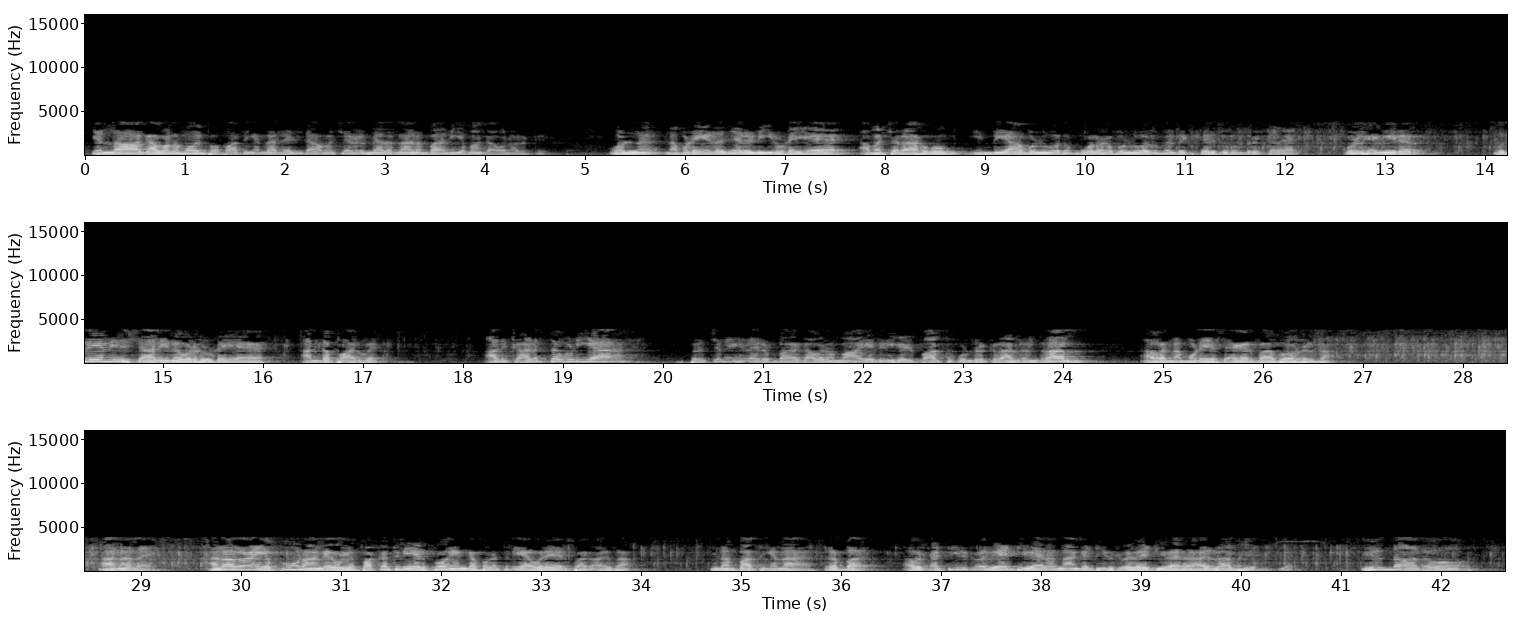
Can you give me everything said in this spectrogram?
எல்லா கவனமும் இப்ப பாத்தீங்கன்னா ரெண்டு அமைச்சர்கள் மேலதான் ரொம்ப அதிகமா கவனம் இருக்கு. ஒன்று நம்முடைய இளைஞரணியினுடைய அமைச்சராகவும் இந்தியா முழுவதும் உலகம் முழுவதும் இன்றைக்கு தெரிந்து கொண்டிருக்கிற கொள்கை வீரர் உதயநிதி ஸ்டாலின் அவர்களுடைய அந்த பார்வை. அதுக்கு அடுத்தபடியா பிரச்சனைகளை ரொம்ப கவனமா எதிரிகள் பார்த்து கொண்டிருக்கிறார்கள் என்றால் அவர் நம்முடைய சேகர் பாபு அவர்கள் தான் அதனால அதனாலதான் எப்பவும் நாங்க இவர்கள் பக்கத்திலேயே இருப்போம் எங்க பக்கத்திலேயே அவரே இருப்பார் அதுதான். இன்னும் பாத்தீங்கன்னா ரொம்ப அவர் கட்டி இருக்கிற வேட்டி வேற நான் கட்டி இருக்கிற வேட்டி வேற அதுதான் மிக முக்கியம். இருந்தாலும்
